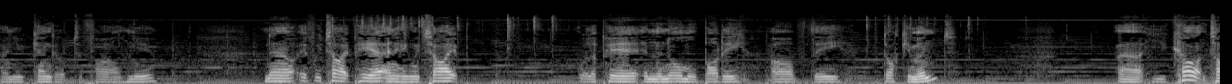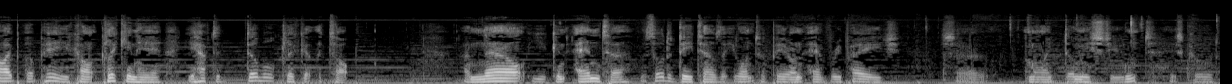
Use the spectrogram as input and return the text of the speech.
and you can go up to File New. Now if we type here, anything we type will appear in the normal body of the document. Uh, you can't type up here, you can't click in here, you have to double click at the top. And now you can enter the sort of details that you want to appear on every page. So my dummy student is called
